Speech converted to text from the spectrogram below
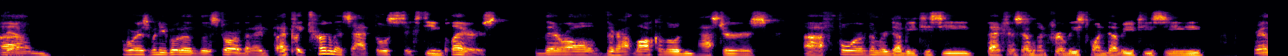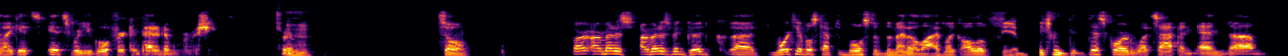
Yeah. Um, whereas when you go to the store that I, I play tournaments at, those 16 players, they're all they're at lock and load and masters. Uh, four of them are WTC veterans that went for at least one WTC. Right, like it's it's where you go for competitive war machine. Sure. Mhm. So our our meta's our meta's been good. Uh, War Table's kept most of the meta alive, like all of Yep. between Discord, WhatsApp, and and um,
